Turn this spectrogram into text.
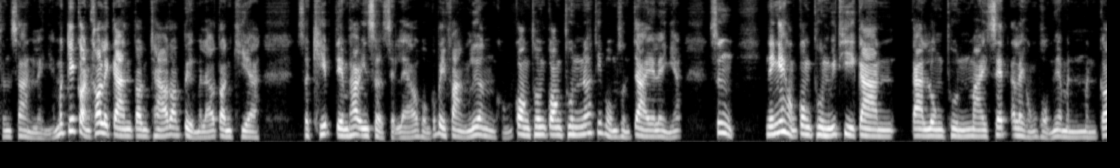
สั้นๆอะไรเงี้ยเมื่อกี้ก่อนเข้ารายการตอนเช้าตอนตื่นมาแล้วตอนเคลียร์สคริปต์เตรียมภาพอินเสิร์ตเสร็จแล้ว ผมก็ไปฟังเรื่องของกองทุนกองทุนนะที่ผมสนใจอะไรเงี้ย ซึ่งในแง่ของกองทุนวิธีการการลงทุน mindset อะไรของผมเนี่ยมันมันก็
